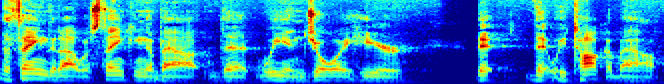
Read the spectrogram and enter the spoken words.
The thing that I was thinking about that we enjoy here, that, that we talk about,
